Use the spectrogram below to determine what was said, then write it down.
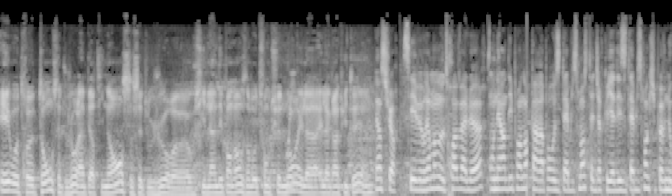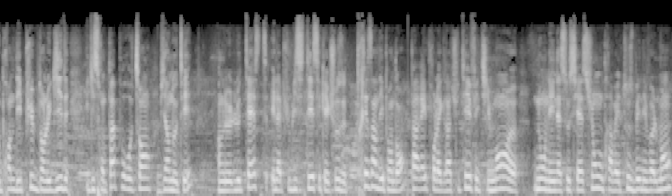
Et votre ton, c'est toujours l'impertinence, c'est toujours euh, aussi l'indépendance dans votre fonctionnement Oui. et, la, et la gratuité. Hein? Bien sûr, c'est vraiment nos trois valeurs. On est indépendant par rapport aux établissements, c'est-à-dire qu'il y a des établissements qui peuvent nous prendre des pubs dans le guide et qui seront pas pour autant bien notés. Le, le, test et la publicité, c'est quelque chose de très indépendant. Pareil pour la gratuité, effectivement, euh, nous, on est une association, on travaille tous bénévolement.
